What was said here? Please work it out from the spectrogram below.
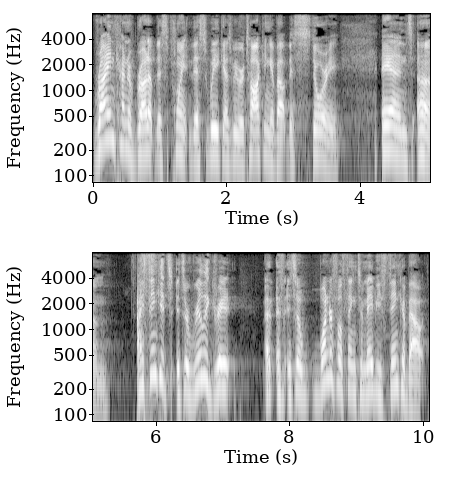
Ryan kind of brought up this point this week as we were talking about this story. And um, I think it's, it's a really great, uh, it's a wonderful thing to maybe think about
